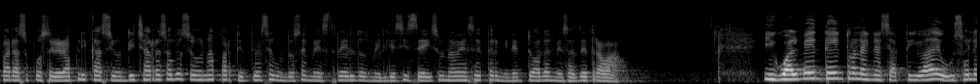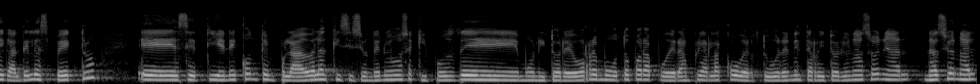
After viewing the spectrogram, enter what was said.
para su posterior aplicación dicha resolución a partir del segundo semestre del 2016, una vez se terminen todas las mesas de trabajo. Igualmente, dentro de la iniciativa de uso legal del espectro, eh, se tiene contemplado la adquisición de nuevos equipos de monitoreo remoto para poder ampliar la cobertura en el territorio nacional, nacional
